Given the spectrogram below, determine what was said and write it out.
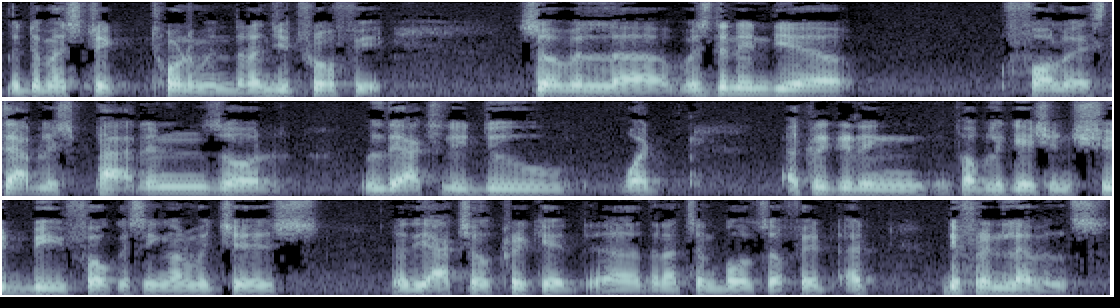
the domestic tournament, the Ranji Trophy. So, will uh, Wisden India follow established patterns, or will they actually do what a cricketing publication should be focusing on, which is you know, the actual cricket, uh, the nuts and bolts of it at different levels.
